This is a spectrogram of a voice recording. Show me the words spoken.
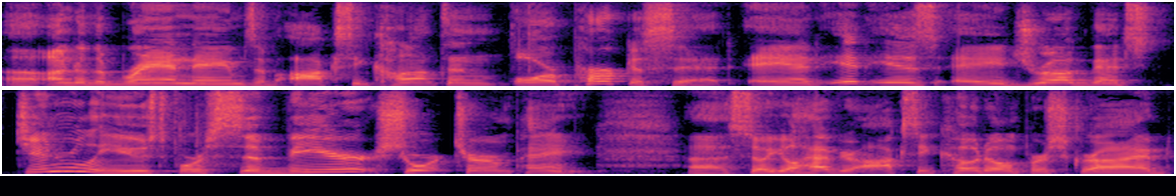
uh, under the brand names of OxyContin or Percocet, and it is a drug that's generally used for severe short-term pain. Uh, so you'll have your oxycodone prescribed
